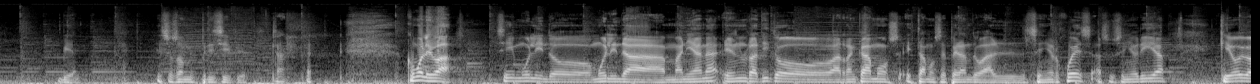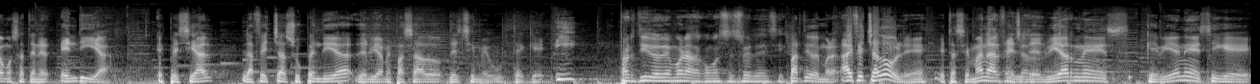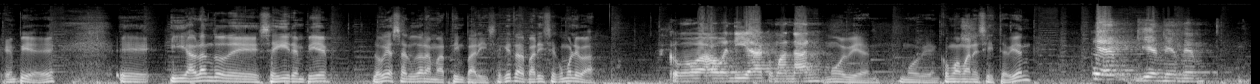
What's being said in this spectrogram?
bien. Esos son mis principios. Claro. ¿Cómo les va? Sí, muy lindo, muy linda mañana. En un ratito arrancamos, estamos esperando al señor juez, a su señoría, que hoy vamos a tener en día especial la fecha suspendida del viernes pasado del Si Me Guste Que. Y Partido demorado, como se suele decir. partido de Morales. Hay fecha doble, ¿eh? Esta semana, el del viernes que viene sigue en pie, ¿eh? Eh, Y hablando de seguir en pie, lo voy a saludar a Martín Parise. ¿Qué tal, Parise? ¿Cómo le va? ¿Cómo va? Buen día, ¿cómo andan? Muy bien, muy bien. ¿Cómo amaneciste? ¿Bien? Bien, bien, bien, bien.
